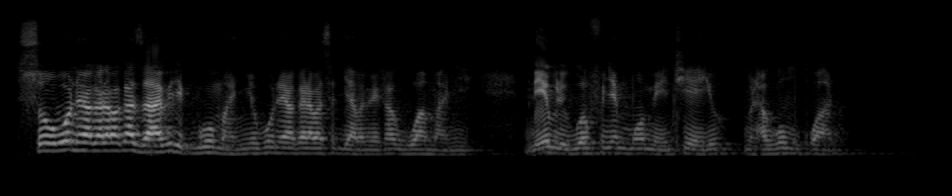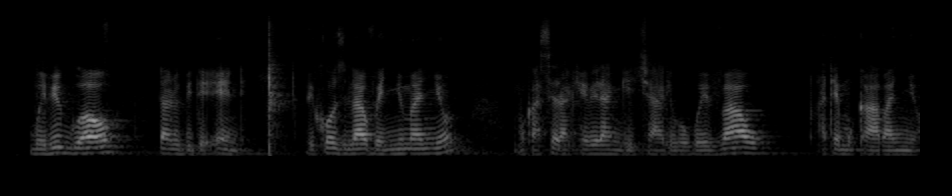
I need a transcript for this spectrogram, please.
So oba onoyagala bakazi abiri gwomanyi oba onoyagala basajja abameka gwamanyi naye buli gwofunye mu moment eyo mulage omukwano. Bwebiggwawo that'll be the end. Because love enyuma nnyo mu kaseera kebeera ngaekyaliwo bwevaawo ate mukaaba nnyo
